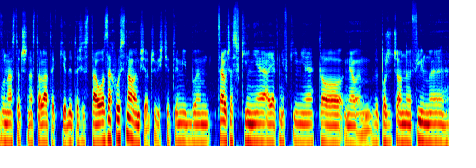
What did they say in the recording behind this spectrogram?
12-13-latek, kiedy to się stało, zachłysnąłem się oczywiście tym i byłem cały czas w kinie, a jak nie w kinie, to miałem wypożyczone filmy,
